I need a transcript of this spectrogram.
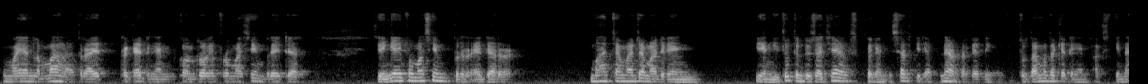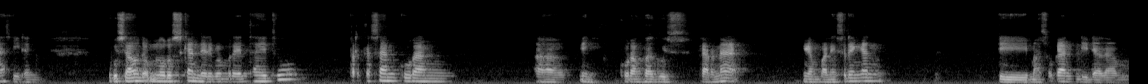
lumayan lemah lah terkait, terkait dengan kontrol informasi yang beredar. Sehingga informasi yang beredar macam-macam. Ada yang yang itu tentu saja sebagian besar tidak benar terkait dengan terutama terkait dengan vaksinasi dan usaha untuk meluruskan dari pemerintah itu terkesan kurang uh, ini kurang bagus. Karena yang paling sering kan dimasukkan di dalam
